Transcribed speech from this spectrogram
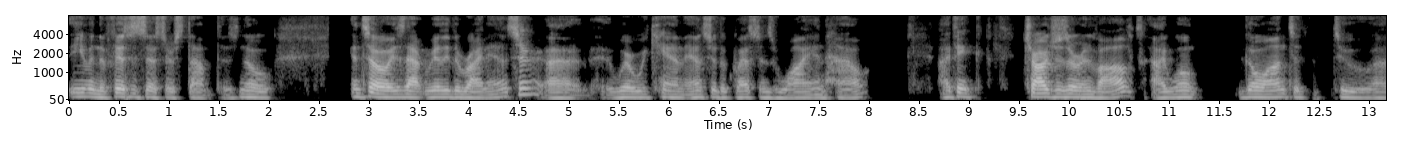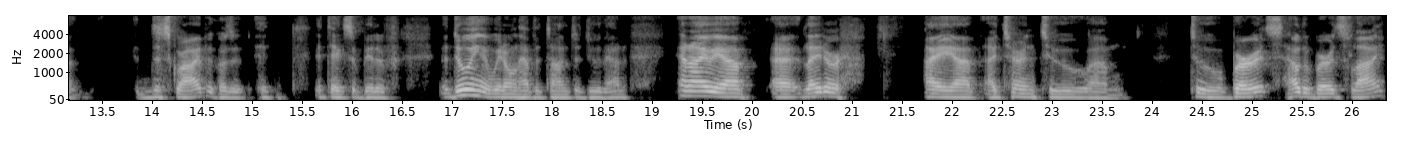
Even the physicists are stumped. There's no, and so is that really the right answer? Uh, where we can answer the questions why and how? I think charges are involved. I won't go on to to uh, describe because it, it it takes a bit of doing and We don't have the time to do that. And I uh, uh, later, I uh, I turned to um, to birds. How do birds fly?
